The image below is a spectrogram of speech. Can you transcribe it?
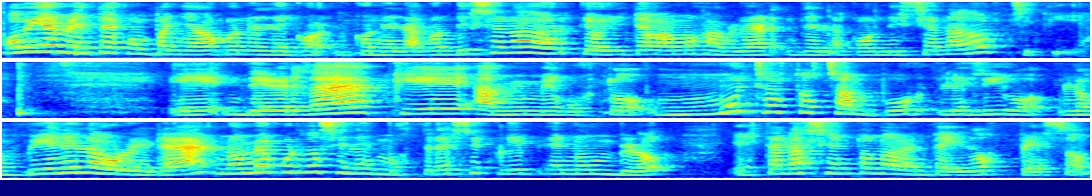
Obviamente acompañado con el, con el acondicionador, que ahorita vamos a hablar del acondicionador, chiquilla. Eh, de verdad que a mí me gustó mucho estos champús. Les digo, los vi en la horrera. No me acuerdo si les mostré ese clip en un blog están a 192 pesos.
